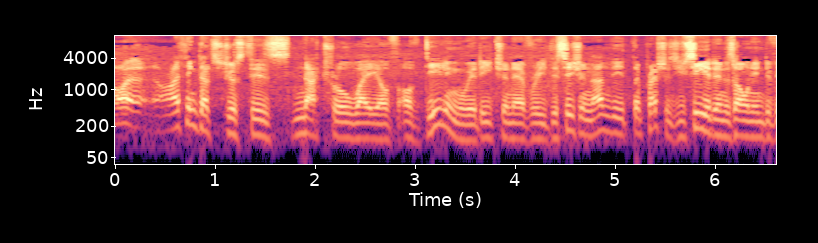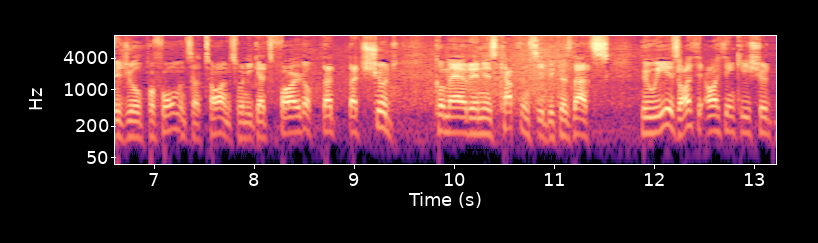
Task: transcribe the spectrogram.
I, I think that's just his natural way of, of dealing with each and every decision and the, the pressures. You see it in his own individual performance at times when he gets fired up. That, that should come out in his captaincy because that's who he is. I, th- I think he should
